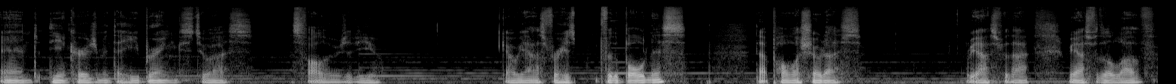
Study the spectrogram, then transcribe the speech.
and the encouragement that he brings to us as followers of you. God, we ask for his for the boldness that Paul showed us. We ask for that. We ask for the love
